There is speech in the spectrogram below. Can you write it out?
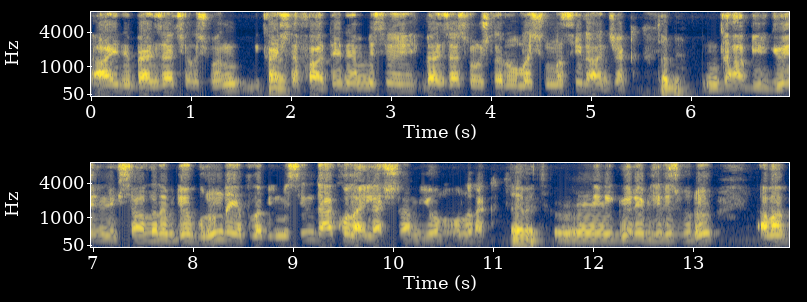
aynı benzer çalışmanın birkaç evet. defa denenmesi ve benzer sonuçlara ulaşılmasıyla ancak Tabii. daha bir güvenilirlik sağlanabiliyor. Bunun da yapılabilmesini daha kolaylaştıran bir yol olarak evet. e, görebiliriz bunu. Ama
